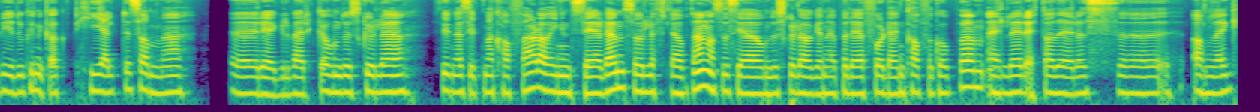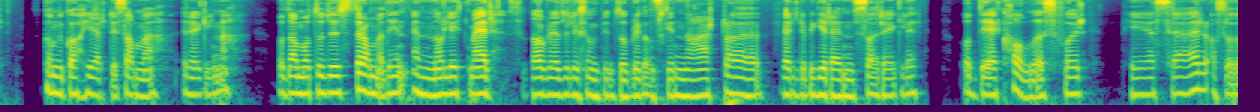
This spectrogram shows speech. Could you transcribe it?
fordi du kunne ikke ha helt det samme eh, regelverket om du skulle siden jeg sitter med kaffe her, da, og ingen ser den, så løfter jeg opp den, og så sier jeg om du skulle lage en EPD for den kaffekoppen eller et av deres uh, anlegg, kan du ikke ha helt de samme reglene. Og da måtte du stramme det inn enda litt mer. Så da ble det liksom begynt å bli ganske nært, da, veldig begrensa regler. Og det kalles for PCR, altså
